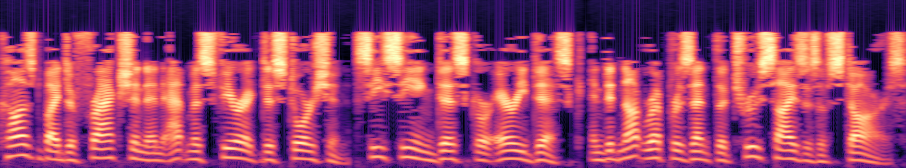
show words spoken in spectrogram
caused by diffraction and atmospheric distortion see seeing disk or airy disk, and did not represent the true sizes of stars.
